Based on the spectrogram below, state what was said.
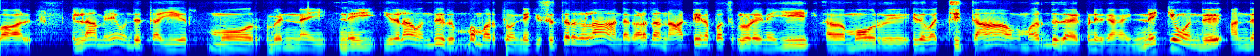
பால் எல்லாமே வந்து தயிர் மோர் வெண்ணெய் நெய் இதெல்லாம் வந்து ரொம்ப மருத்துவம். இன்னைக்கு சித்தர்கள்லாம் அந்த காலத்தில் நாட்டின பசுக்களுடைய நெய் மோர் இதை வச்சு தான் அவங்க மருந்து தயார் பண்ணியிருக்காங்க. இன்னைக்கும் வந்து அந்த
